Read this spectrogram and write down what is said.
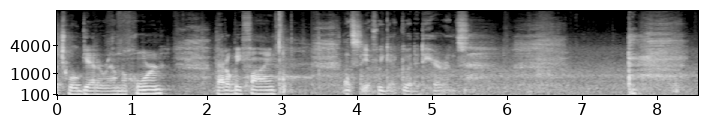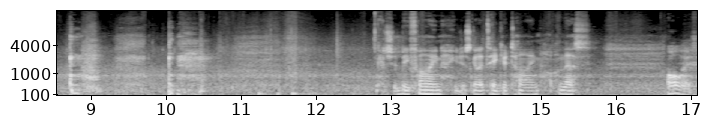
which we'll get around the horn. That'll be fine. Let's see if we get good adherence. It should be fine. You're just gonna take your time on this. Always.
